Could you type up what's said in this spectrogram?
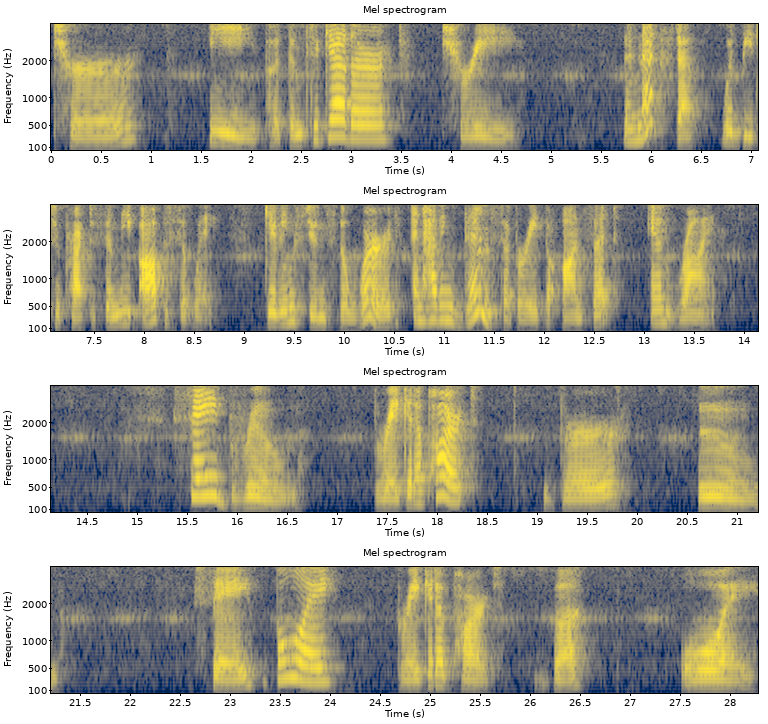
tur, e. Put them together, tree. The next step would be to practice them the opposite way, giving students the word and having them separate the onset and rhyme. Say broom. Break it apart. Br, oom. Say boy. Break it apart. B, oy.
